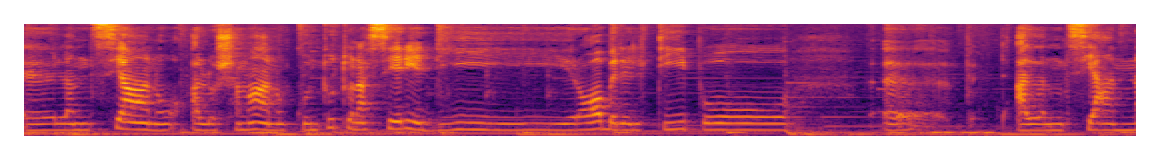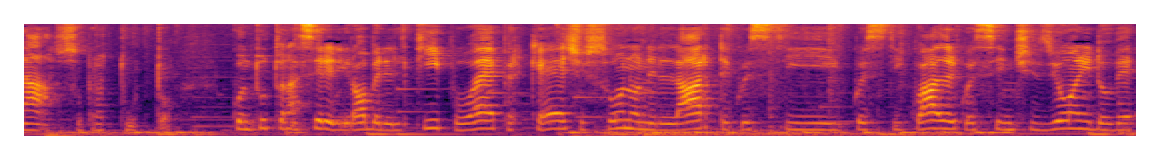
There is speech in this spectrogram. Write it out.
eh, l'anziano allo sciamano con tutta una serie di robe del tipo eh, all'anziana soprattutto con tutta una serie di robe del tipo eh, perché ci sono nell'arte questi, questi quadri, queste incisioni dove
